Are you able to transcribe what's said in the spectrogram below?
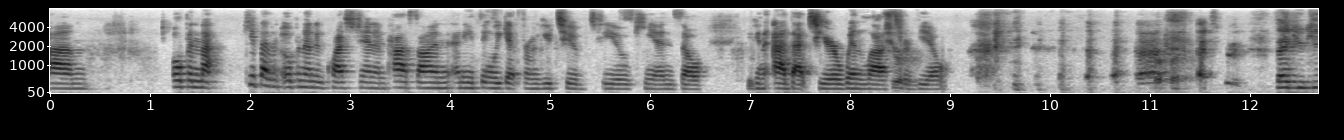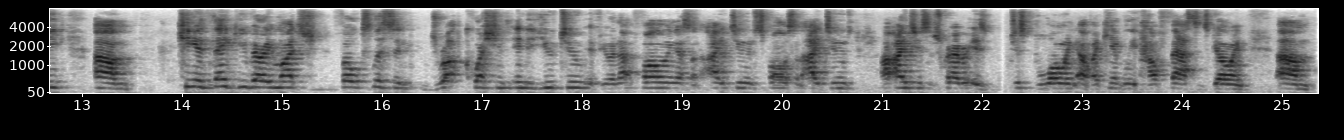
um, open that keep that an open-ended question and pass on anything we get from YouTube to you, Cian, so you can add that to your win-loss sure. review. That's good. Thank you, Keith. Um, Cian, thank you very much. Folks, listen, drop questions into YouTube. If you're not following us on iTunes, follow us on iTunes. Our iTunes subscriber is just blowing up. I can't believe how fast it's going. Um,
